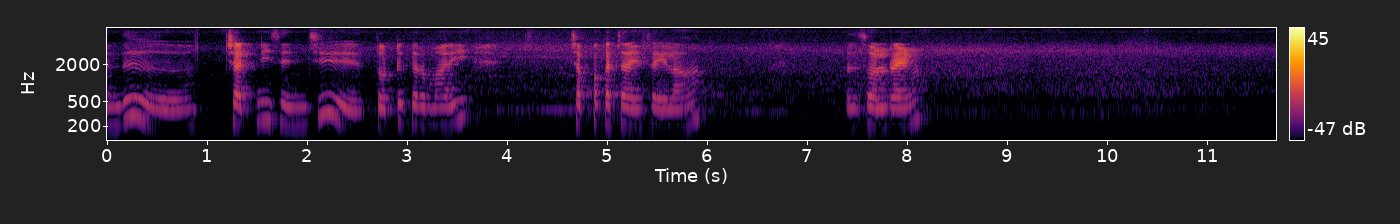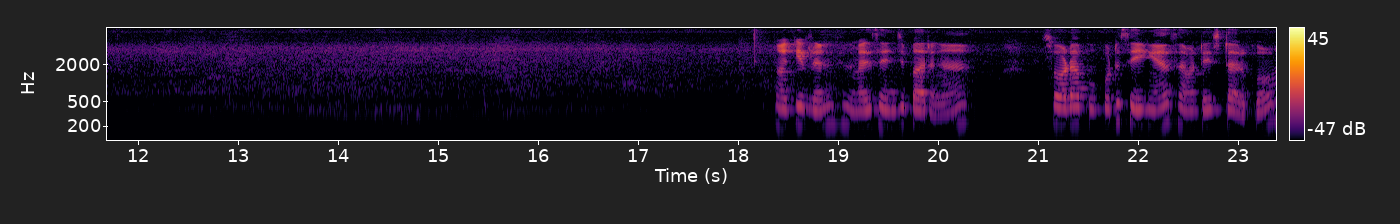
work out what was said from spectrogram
வந்து சட்னி செஞ்சு தொட்டுக்கிற மாதிரி சப்ப கச்சாயம் செய்யலாம். அது சொல்கிறேன் ஓகே ஃப்ரெண்ட்ஸ் இந்த மாதிரி செஞ்சு பாருங்கள் சோடா பூ போட்டு செய்யுங்க செம டேஸ்ட்டாக இருக்கும்.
